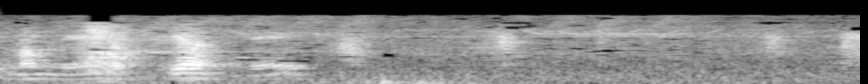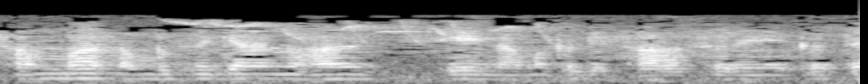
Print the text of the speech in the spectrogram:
මම මේ කියන්නේ සම්මා සම්බුදුරජාණන් වහන්සේ නමකගේ ශාසනයකට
